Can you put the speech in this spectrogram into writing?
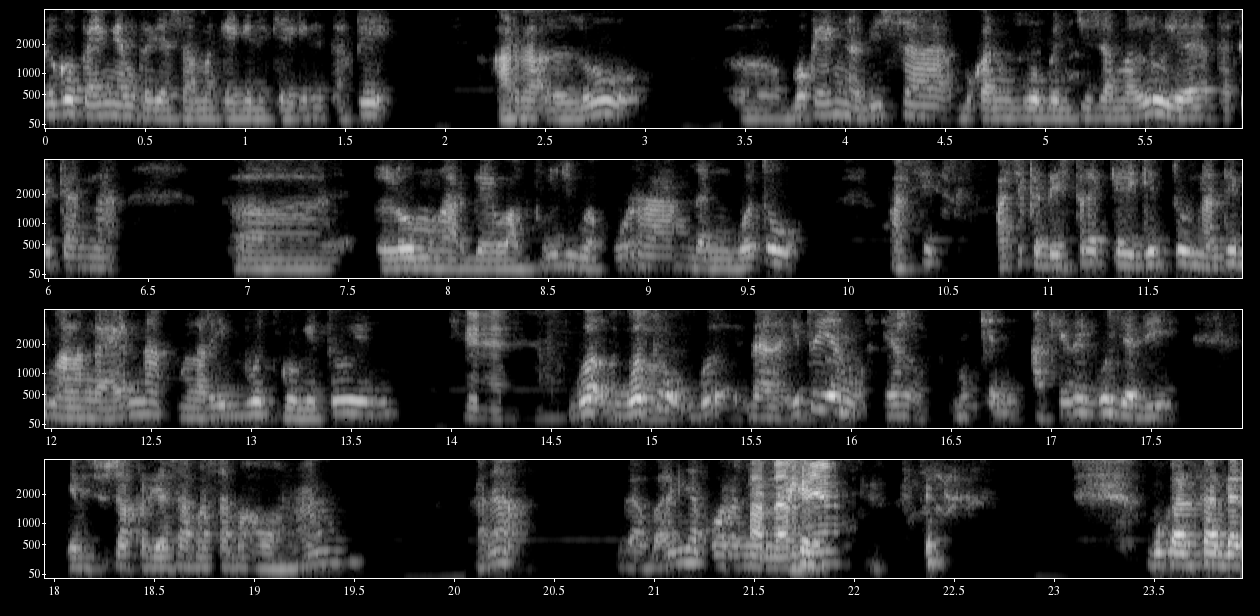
lu gue pengen kerja sama kayak gini kayak gini tapi karena lu uh, gue kayak nggak bisa. Bukan gue benci sama lu ya tapi karena uh, lu menghargai waktu lu juga kurang. Dan gue tuh pasti pasti ke distrik kayak gitu. Nanti malah nggak enak malah ribut gue gituin. Yeah, gue gue tuh gua, nah itu yang yang mungkin akhirnya gue jadi jadi susah kerja sama sama orang. Karena nggak banyak orang standarnya? yang bukan standar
